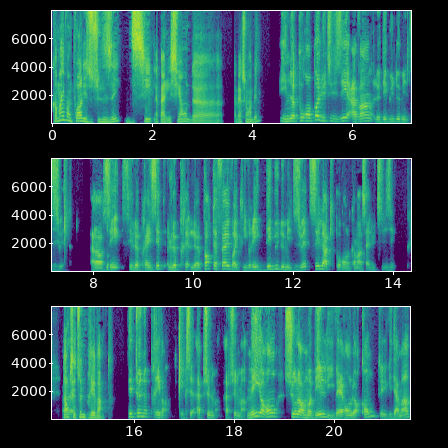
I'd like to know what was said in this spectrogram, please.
Comment ils vont pouvoir les utiliser d'ici l'apparition de version mobile? Ils ne pourront pas l'utiliser avant le début 2018. Alors, c'est le principe. Le, portefeuille va être livré début 2018. C'est là qu'ils pourront commencer à l'utiliser. Donc, c'est une prévente. C'est une prévente. Absolument, absolument. Mais ils auront sur leur mobile, ils verront leur compte, évidemment.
